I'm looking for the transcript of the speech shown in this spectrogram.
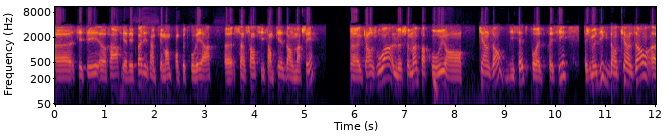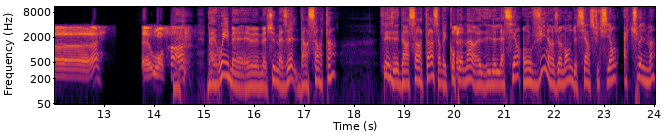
Euh, c'était euh, rare. Il n'y avait pas les imprimantes qu'on peut trouver à 500, euh, 600 pièces dans le marché. quand je vois le chemin parcouru en 15 ans, 17 pour être précis, je me dis que dans 15 ans, où on sera. Hein? Ben oui, mais Monsieur Mazel, dans 100 ans, dans 100 ans, ça va être complètement la science. On vit dans un monde de science-fiction actuellement.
